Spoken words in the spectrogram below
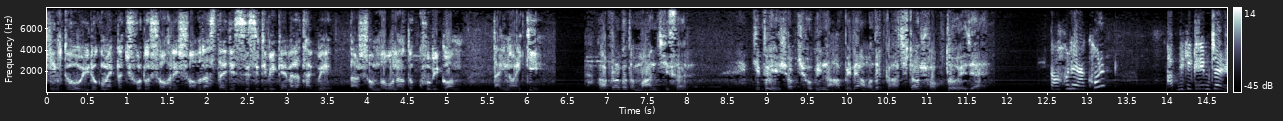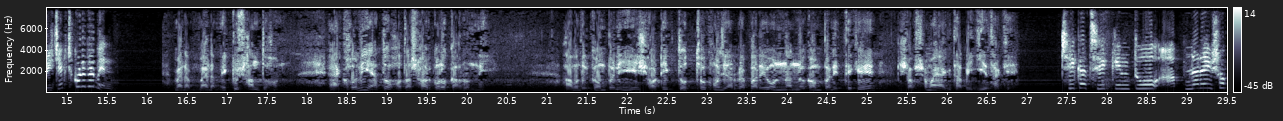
কিন্তু ওই রকম একটা ছোট শহরে সব রাস্তায় যে সিসিটিভি ক্যামেরা থাকবে তার সম্ভাবনা তো খুবই কম। তাই নয় কি? আপনার কথা মানছি স্যার। কিন্তু এসব ছবি না পেলে আমাদের কাজটাও শক্ত হয়ে যায়। তাহলে এখন আপনি কি ক্লেমটা রিজেক্ট করে দেবেন? ম্যাডাম ম্যাডাম একটু শান্ত হন। এখনই এত হতাশ হওয়ার কোনো কারণ নেই। আমাদের কোম্পানি সঠিক তথ্য খোঁজার ব্যাপারে অন্যান্য কোম্পানির থেকে সবসময় এক ধাপ এগিয়ে থাকে। ঠিক আছে কিন্তু আপনারা এসব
